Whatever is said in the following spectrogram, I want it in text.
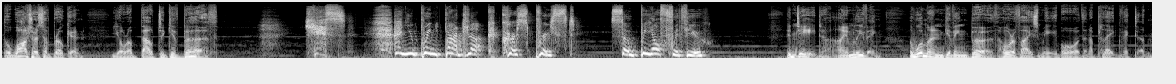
The waters have broken. You're about to give birth. Yes, and you bring bad luck, cursed priest. So be off with you. Indeed, I am leaving. A woman giving birth horrifies me more than a plague victim.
